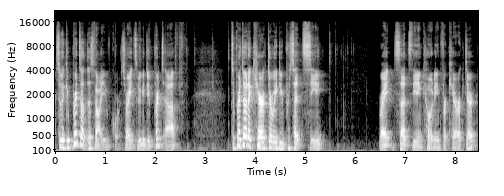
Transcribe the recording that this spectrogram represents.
So we could print out this value, of course, right? So we could do printf. To print out a character, we do percent %c, right? So that's the encoding for character.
